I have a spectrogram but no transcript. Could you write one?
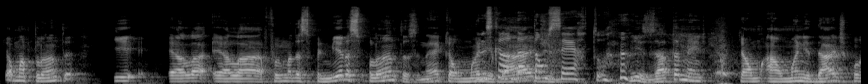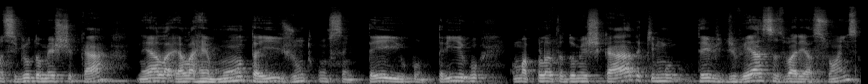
que é uma planta que ela, ela foi uma das primeiras plantas, né, que a humanidade... Por isso que ela dá tão certo. Exatamente, que a, a humanidade conseguiu domesticar, né, ela, ela remonta aí junto com centeio, com trigo, é uma planta domesticada que teve diversas variações,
